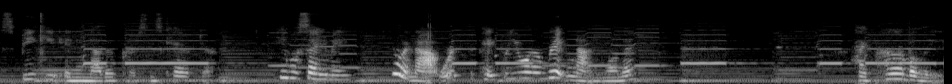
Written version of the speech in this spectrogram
speaking in another person's character. He will say to me, You are not worth the paper you are written on, woman hyperbole,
